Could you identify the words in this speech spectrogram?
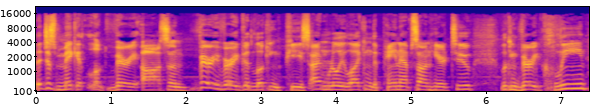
that just make it look very awesome. Very, very good looking piece. I'm really liking the paint apps on here too. Looking very clean.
